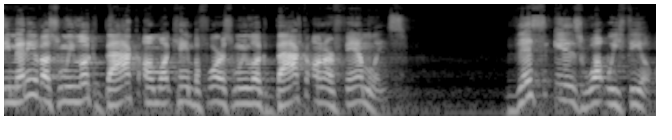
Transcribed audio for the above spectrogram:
See, many of us, when we look back on what came before us, when we look back on our families, this is what we feel.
